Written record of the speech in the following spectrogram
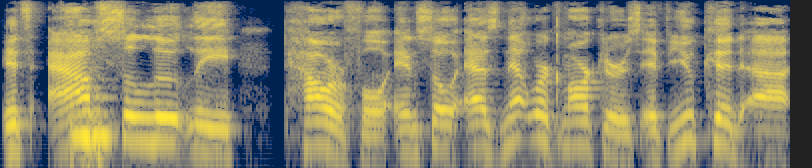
it's absolutely powerful. And so, as network marketers, if you could, uh,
